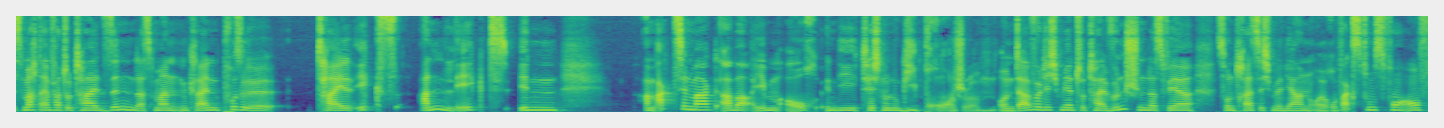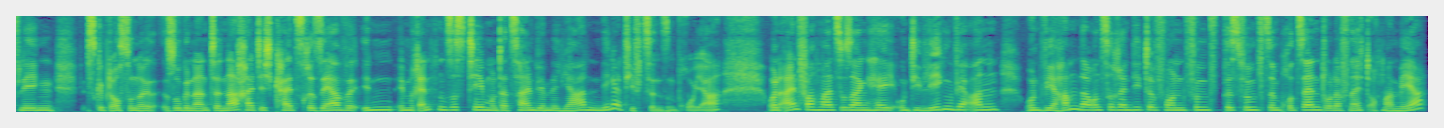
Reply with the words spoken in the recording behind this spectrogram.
es macht einfach total Sinn, dass man einen kleinen Puzzleteil X anlegt in am Aktienmarkt, aber eben auch in die Technologiebranche. Und da würde ich mir total wünschen, dass wir so einen 30 Milliarden Euro Wachstumsfonds auflegen. Es gibt auch so eine sogenannte Nachhaltigkeitsreserve in, im Rentensystem und da zahlen wir Milliarden Negativzinsen pro Jahr. Und einfach mal zu sagen, hey, und die legen wir an und wir haben da unsere Rendite von 5 bis 15 Prozent oder vielleicht auch mal mehr.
